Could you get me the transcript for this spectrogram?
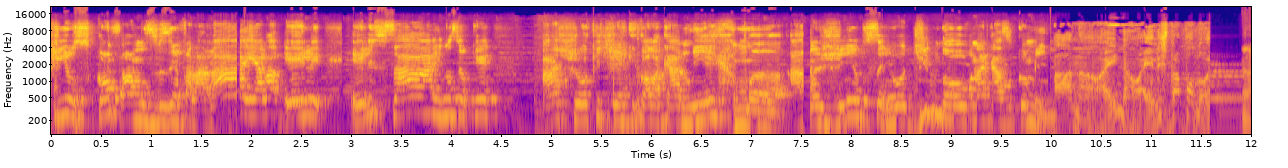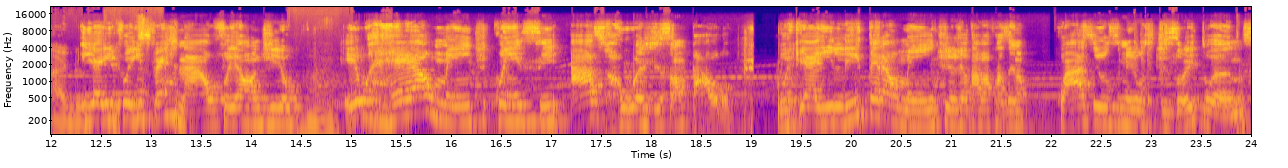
tios, conforme os vizinhos falavam, ah, ela, ele, ele sai, não sei o quê, achou que tinha que colocar a minha irmã, a anjinha do Senhor, de novo na casa comigo. Ah, não, aí não, aí ele extrapolou. Ai, e aí Deus. foi infernal, foi onde eu, eu realmente conheci as ruas de São Paulo. Porque aí, literalmente, eu já tava fazendo quase os meus 18 anos.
